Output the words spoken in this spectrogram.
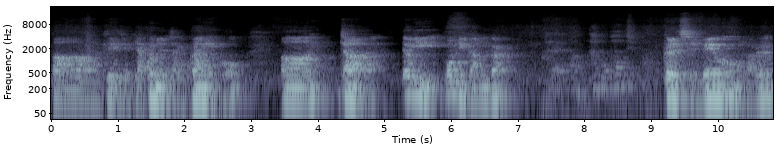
어 그 이제 약혼녀는 자기 고향에 있고 어 자 여기 뭡니까 이걸? 가래랑 한번 하고 싶어. 그렇지 매우 뭔가를.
